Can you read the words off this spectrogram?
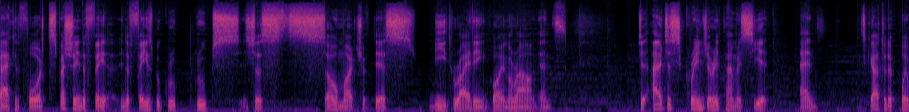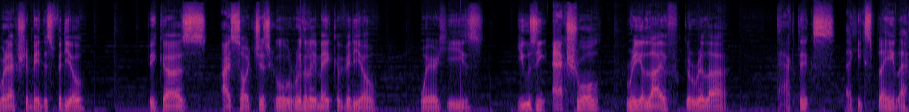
back and forth, especially in the fa- in the Facebook group groups. It's just so much of this beat writing going around, and I just cringe every time I see it. And it's got to the point where I actually made this video because I saw Chisco literally make a video where he's using actual real life guerrilla tactics. Like he explained, like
